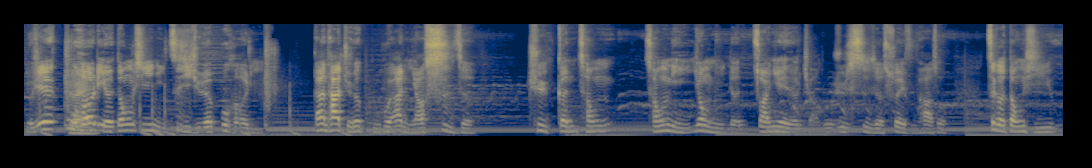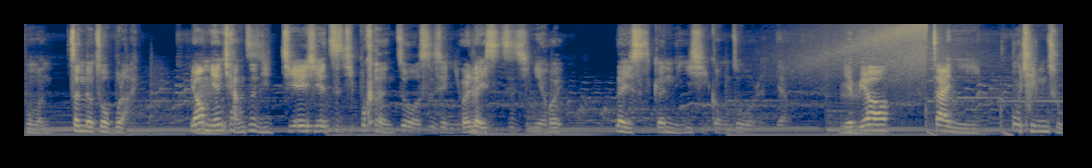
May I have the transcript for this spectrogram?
有些不合理的东西，你自己觉得不合理，但他觉得不会啊，你要试着去跟从从你用你的专业的角度去试着说服他说，这个东西我们真的做不来，不要嗯勉强自己接一些自己不可能做的事情，你会累死自己，你也会累死跟你一起工作的人这样，也不要在你不清楚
